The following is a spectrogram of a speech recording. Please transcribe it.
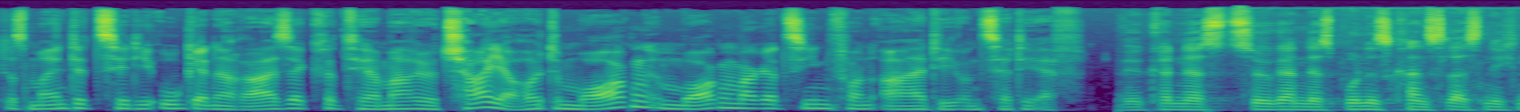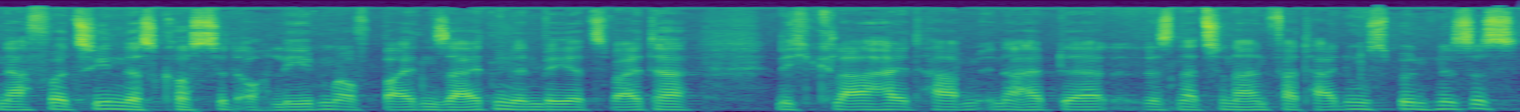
Das meinte CDU-Generalsekretär Mario Czaja heute Morgen im Morgenmagazin von ARD und ZDF. Wir können das Zögern des Bundeskanzlers nicht nachvollziehen. Das kostet auch Leben auf beiden Seiten, wenn wir jetzt weiter nicht Klarheit haben innerhalb der, des nationalen Verteidigungsbündnisses.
